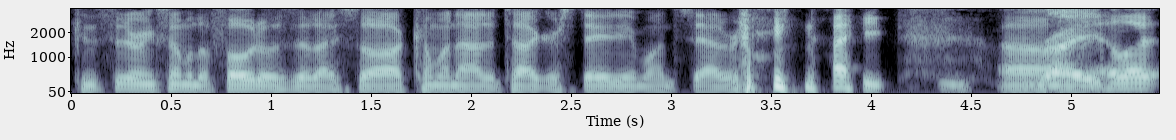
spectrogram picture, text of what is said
considering some of the photos that I saw coming out of Tiger Stadium on Saturday night. Uh, right. L-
